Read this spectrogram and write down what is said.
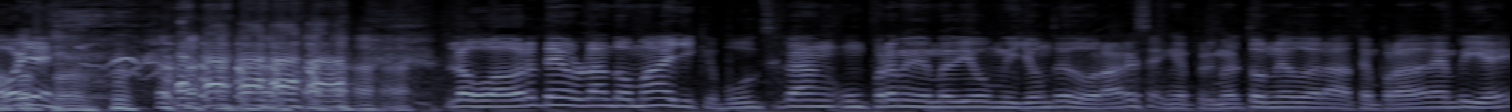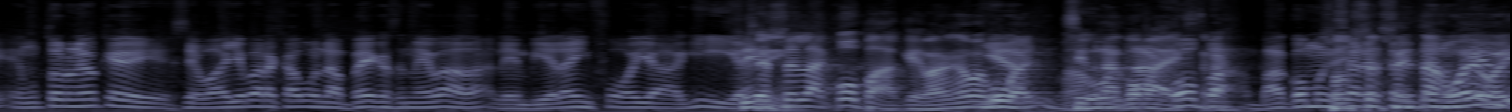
Oye, los jugadores de Orlando Magic buscan un premio de medio millón de dólares en el primer torneo de la temporada de la NBA. En un torneo que se va a llevar a cabo en Las Vegas, Nevada. Le envié la info ya aquí. Sí, esa es la copa que van a Yeah. jugar. Sí, a una copa La extra. copa va a comenzar Son el 3 60 de juegos.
